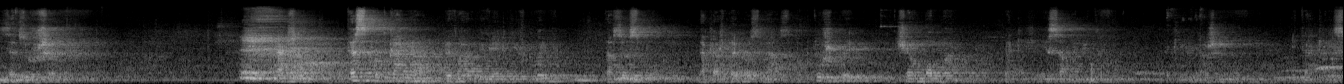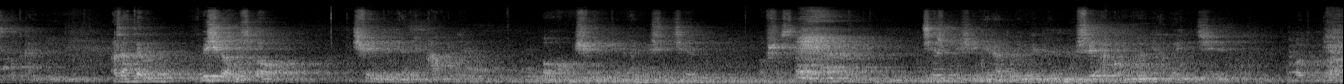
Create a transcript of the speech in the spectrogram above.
ze wzruszeniem. Także te spotkania bywały wielki wpływ na zespół, na każdego z nas, bo któż by się oparł takich niesamowitych, takich wrażeń i takich spotkań. A zatem myśląc o świętym Janie Pawle, o świętym Janie Chrzcicielu, o wszystkich cieszmy się i radujmy przy akompaniamencie odmiany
